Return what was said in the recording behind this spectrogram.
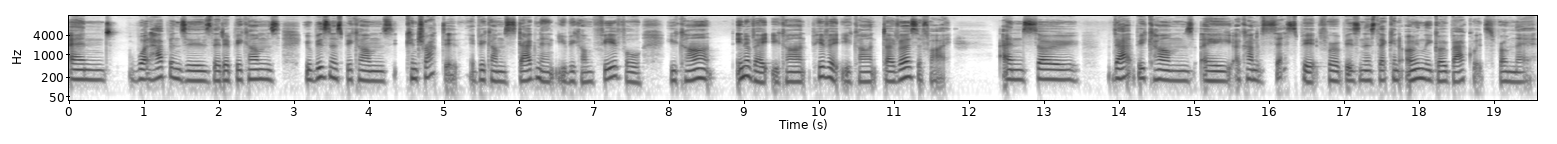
And what happens is that it becomes your business becomes contracted. It becomes stagnant. You become fearful. You can't innovate. You can't pivot. You can't diversify. And so that becomes a, a kind of cesspit for a business that can only go backwards from there.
